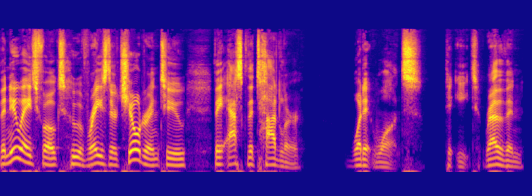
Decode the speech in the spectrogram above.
the new age folks who have raised their children to, they ask the toddler what it wants to eat rather than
